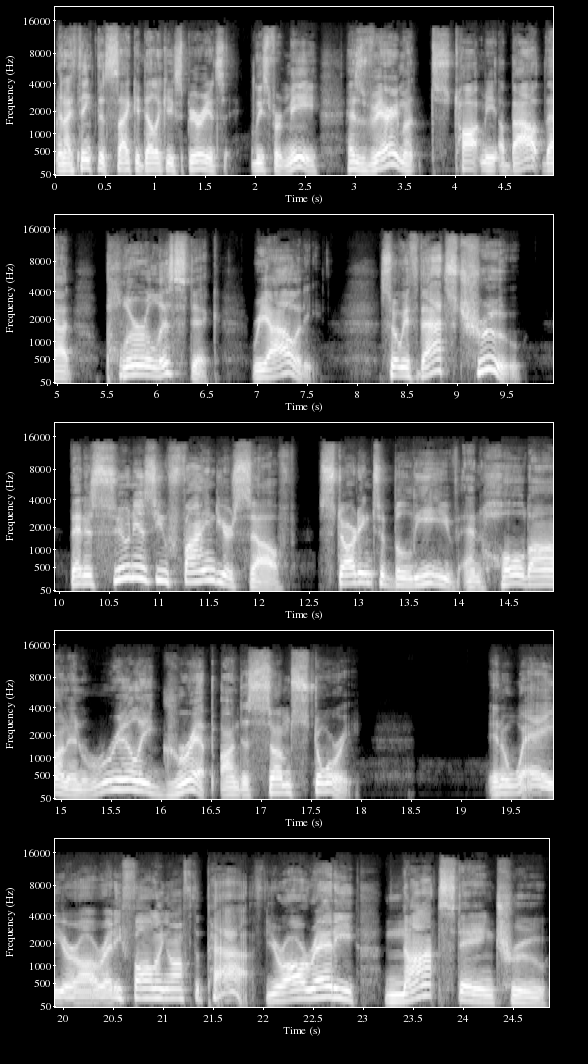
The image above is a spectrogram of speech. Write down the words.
And I think the psychedelic experience, at least for me, has very much taught me about that pluralistic reality. So if that's true, then as soon as you find yourself starting to believe and hold on and really grip onto some story, in a way, you're already falling off the path. You're already not staying true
